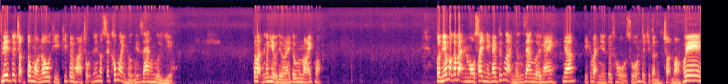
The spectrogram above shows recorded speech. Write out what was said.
Nên tôi chọn tông màu nâu thì khi tôi hòa trộn nên nó sẽ không ảnh hưởng đến da người nhiều các bạn có hiểu điều này tôi muốn nói không còn nếu mà các bạn màu xanh thì ngay tức là ảnh hưởng da người ngay nhá. Thì các bạn nhìn tôi hổ xuống tôi chỉ cần chọn màu huê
